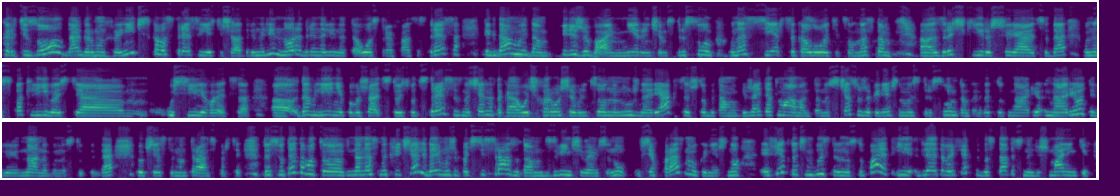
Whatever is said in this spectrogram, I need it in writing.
кортизол, да, гормон хронического стресса, есть еще адреналин, норадреналин, это острая фаза стресса, когда мы там переживаем, нервничаем, стрессуем, у нас сердце колотится, у нас там а, зрачки расширяются, да, у нас потливость, а, усиливается, а, давление повышается. То есть вот стресс изначально такая очень хорошая эволюционно нужная реакция, чтобы там убежать от мамонта. Но сейчас уже, конечно, мы стрессуем, там, когда кто-то наорет, или на ногу наступит, да, в общественном транспорте. То есть вот это вот э, на нас накричали, да, и мы же почти сразу там взвинчиваемся. Ну, у всех по-разному, конечно, но эффект очень быстро наступает, и для этого эффекта достаточно лишь маленьких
